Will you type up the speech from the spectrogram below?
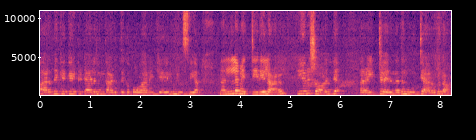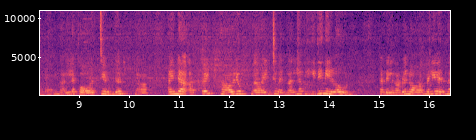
പർദ്ദയ്ക്കൊക്കെ ഇട്ടിട്ടായാലും നിങ്ങൾക്ക് അടുത്തൊക്കെ പോകാനൊക്കെ ആയാലും യൂസ് ചെയ്യാം. നല്ല മെറ്റീരിയലാണ് ഈ ഒരു ഷോളിന്റെ റേറ്റ് വരുന്നത് നൂറ്റി അറുപതാണ് നല്ല ക്വാളിറ്റി ഉണ്ട്. ആ, അതിന്റെ അത്രയും ആ ഒരു റേറ്റ് വരും. നല്ല വീതി നീളവും ഉണ്ട്. കണ്ടില്ലേ? നമ്മൾ നോർമലി വരുന്ന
